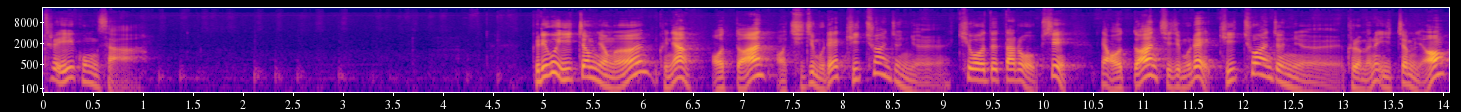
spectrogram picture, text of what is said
트레이 공사. 그리고 2.0은 그냥 어떠한 어, 지지물의 기초 안전율, 키워드 따로 없이 그냥 어떠한 지지물의 기초 안전율 그러면은 2.0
